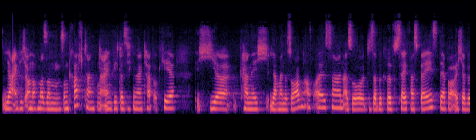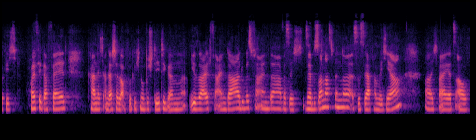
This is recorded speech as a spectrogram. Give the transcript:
ja eigentlich auch nochmal so ein, so ein Krafttanken eigentlich, dass ich gemerkt habe, okay, hier kann ich ja meine Sorgen auch äußern. Also dieser Begriff Safer Space, der bei euch ja wirklich häufiger fällt, kann ich an der Stelle auch wirklich nur bestätigen. Ihr seid für einen da, du bist für einen da, was ich sehr besonders finde. Es ist sehr familiär. Äh, ich war jetzt auch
